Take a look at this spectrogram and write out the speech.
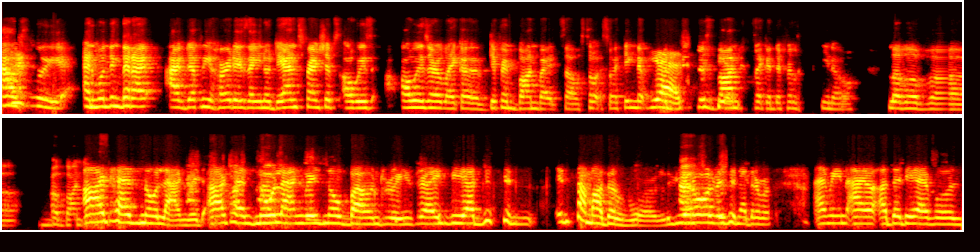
Absolutely. And one thing that I I've definitely heard is that you know dance friendships always always are like a different bond by itself. So so I think that yes, this bond yes. is like a different you know level of uh abundance. Art has no language. Art has no language, no boundaries, right? We are just in in some other world. We are always in other world. I mean, I other day I was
